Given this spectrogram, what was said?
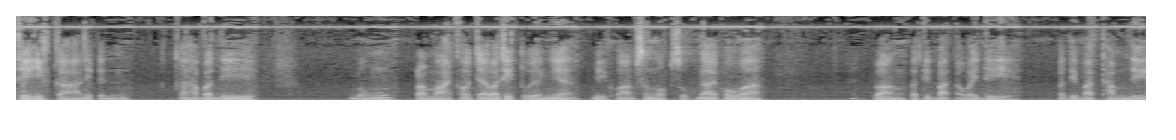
เทหิกานี่เป็นข้าบดีหลงประมาทเข้าใจว่าที่ตัวเองเนี่ยมีความสงบสุขได้ เพราะว่าวางปฏิบัติเอาไว้ดี ปฏิบัติทำดี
